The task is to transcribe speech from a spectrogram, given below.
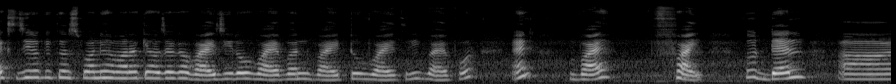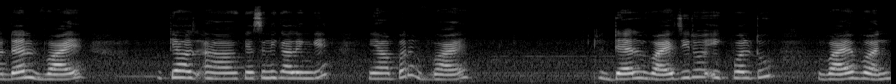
एक्स ज़ीरो के करस्पॉन्डिंग हमारा क्या हो जाएगा? Y zero Y one Y two Y three Y four and Y five तो डेल डेल वाई क्या आ, कैसे निकालेंगे? यहाँ पर Y del Y zero equal to Y one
